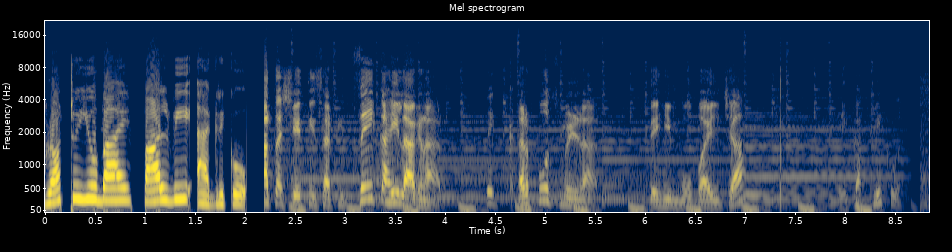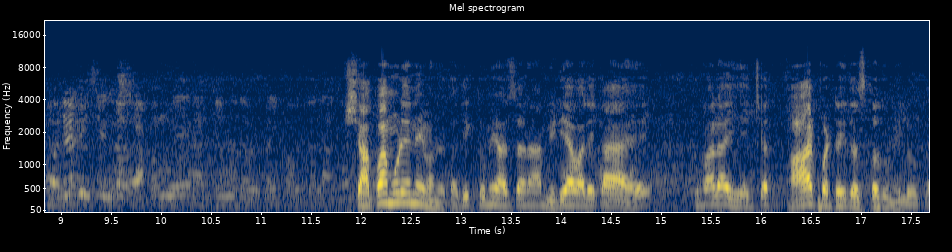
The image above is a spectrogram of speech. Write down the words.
brought to you by Palvi Agrico. आता शेतीसाठी जे काही लागणार ते घरपोच मिळणार. तेही मोबाईलच्या एका क्लिकवर शापामुळे नाही म्हणत. अधिक तुम्ही असं ना मीडियावाले काय आहे तुम्हाला ह्याच्यात फार पटईत असतं तुम्ही लोक.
